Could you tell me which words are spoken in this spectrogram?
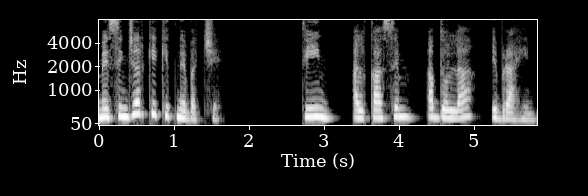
मैसेंजर के कितने बच्चे? तीन अलकासिम अब्दुल्ला इब्राहिम।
